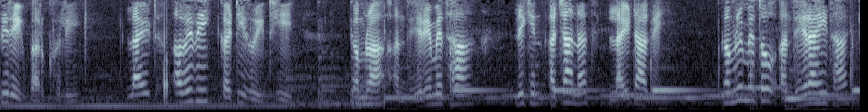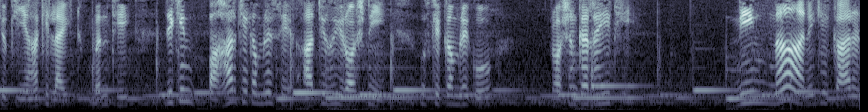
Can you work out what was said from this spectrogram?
फिर एक बार खुली। लाइट अभी भी कटी हुई थी। कमरा अंधेरे में था लेकिन अचानक लाइट आ गई। कमरे में तो अंधेरा ही था क्योंकि यहाँ की लाइट बंद थी लेकिन बाहर के कमरे से आती हुई रोशनी उसके कमरे को रोशन कर रही थी। नींद न आने के कारण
